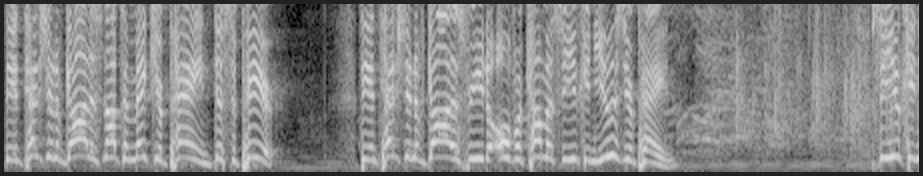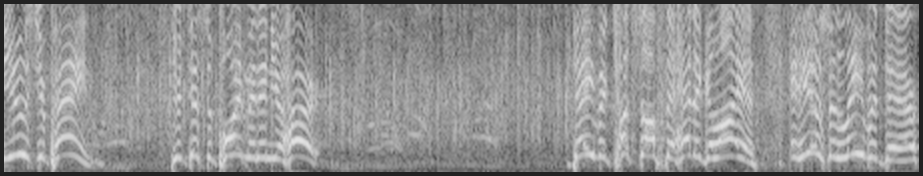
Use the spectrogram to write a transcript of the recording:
The intention of God is not to make your pain disappear. The intention of God is for you to overcome it so you can use your pain. So you can use your pain, your disappointment, and your hurt David cuts off the head of Goliath and he doesn't leave it there.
